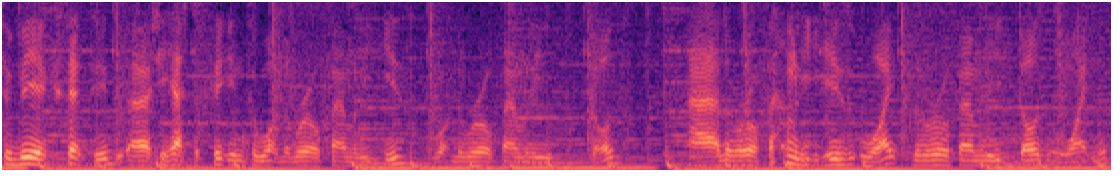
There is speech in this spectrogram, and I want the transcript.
To be accepted, uh, she has to fit into what the royal family is, what the royal family does. Uh, the royal family is white. The royal family does whiteness.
